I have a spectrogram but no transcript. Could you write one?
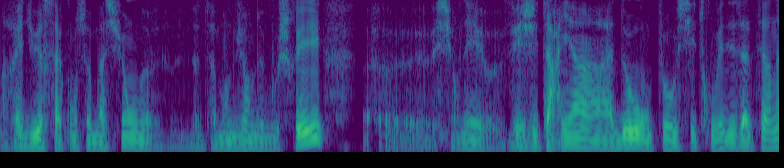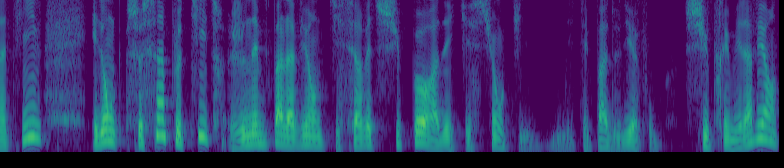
réduire sa consommation, notamment de viande de boucherie. Euh, si on est euh, végétarien, ado, on peut aussi trouver des alternatives. Et donc, ce simple titre, Je n'aime pas la viande, qui servait de support à des questions qui n'étaient pas de dire il faut supprimer la viande,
